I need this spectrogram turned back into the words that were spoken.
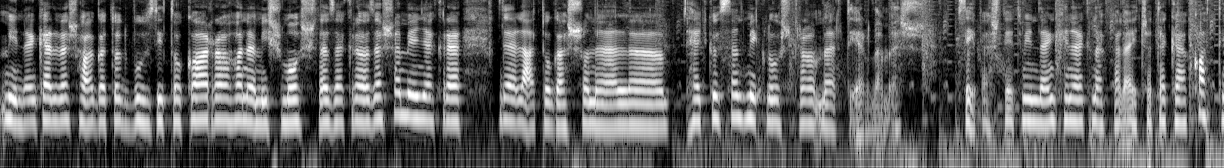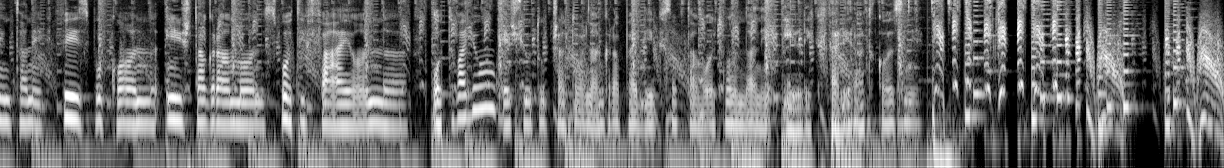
minden kedves hallgatót buzdítok arra, ha nem is most ezekre az eseményekre, de látogasson el Hegyköszent Miklóstra, mert érdemes. Szép estét mindenkinek, ne felejtsetek el kattintani Facebookon, Instagramon, Spotify-on, ott vagyunk, és YouTube csatornánkra pedig szoktam volt mondani, illik feliratkozni. Ow.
